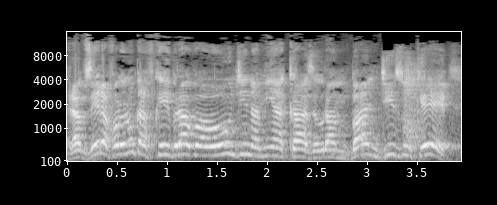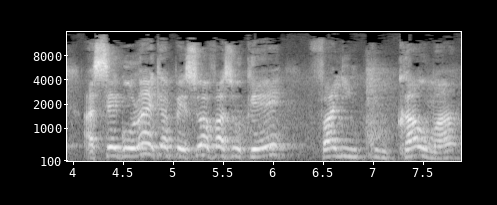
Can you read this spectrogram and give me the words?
Rabzeira falou, nunca fiquei bravo aonde? Na minha casa. O Ramban diz o quê? Assegurar que a pessoa faz o quê? Fale com calma.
